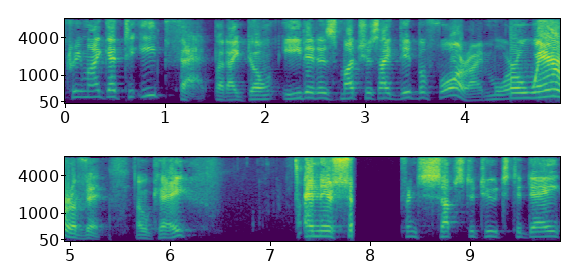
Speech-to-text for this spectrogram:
cream, I get to eat fat, but I don't eat it as much as I did before. I'm more aware of it, okay? And there's so different substitutes today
